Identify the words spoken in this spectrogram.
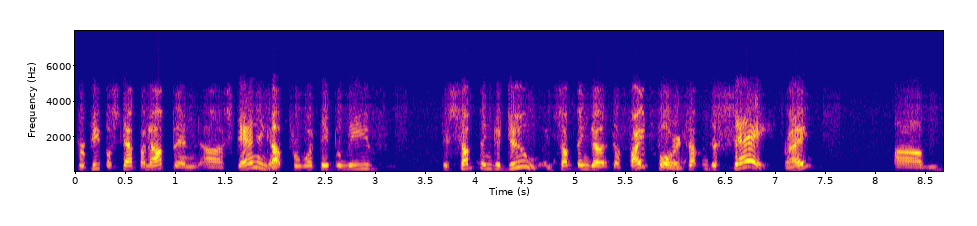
for people stepping up and uh, standing up for what they believe is something to do and something to, to fight for and something to say, right? Um,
